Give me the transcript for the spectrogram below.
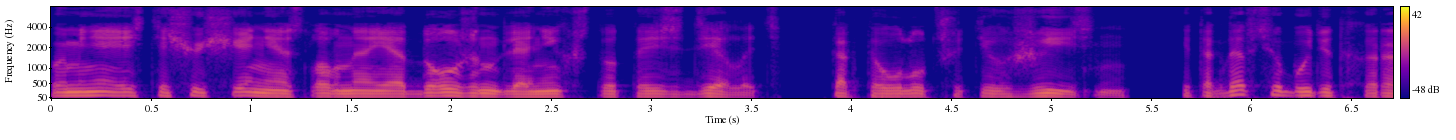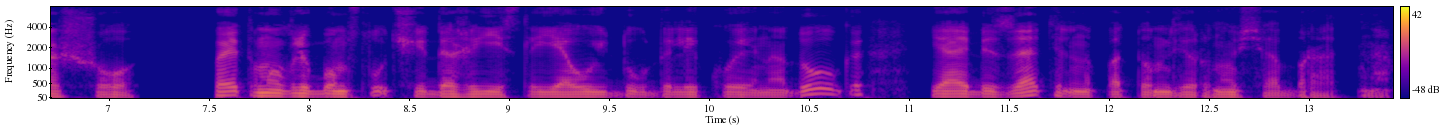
У меня есть ощущение, словно я должен для них что-то сделать, как-то улучшить их жизнь, и тогда все будет хорошо. Поэтому в любом случае, даже если я уйду далеко и надолго, я обязательно потом вернусь обратно.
